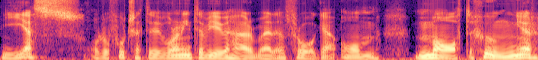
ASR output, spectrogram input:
Yes, och då fortsätter vi vår intervju här med en fråga om mat. Hunger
